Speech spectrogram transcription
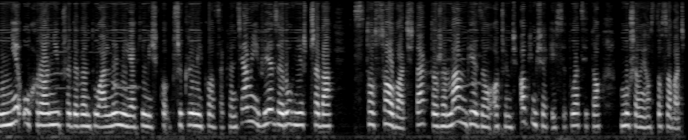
nie uchroni przed ewentualnymi jakimiś przykrymi konsekwencjami. Wiedzę również trzeba stosować, tak? To, że mam wiedzę o czymś, o kimś, jakiejś sytuacji, to muszę ją stosować.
